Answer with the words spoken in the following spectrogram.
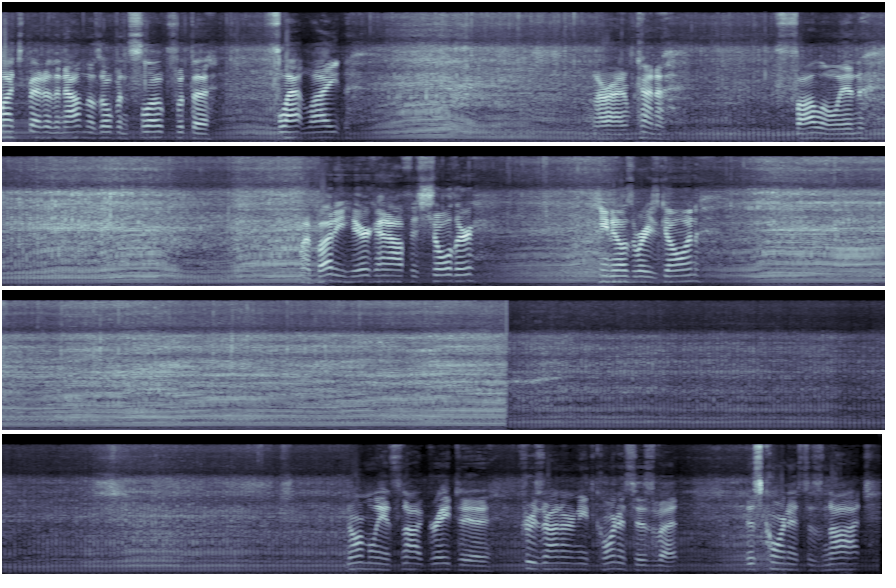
much better than out in those open slopes with the flat light. All right, I'm kind of following my buddy here, kind of off his shoulder. He knows where he's going. Normally it's not great to cruise around underneath cornices, but this cornice is not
